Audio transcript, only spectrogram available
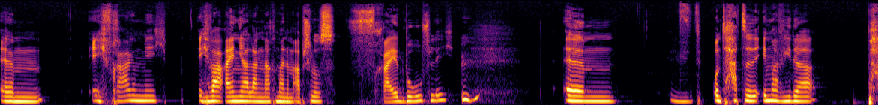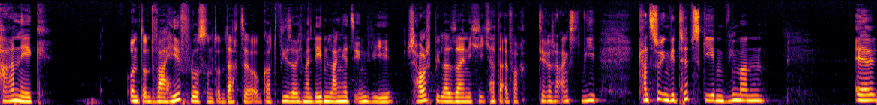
Ähm, ich frage mich, ich war ein Jahr lang nach meinem Abschluss freiberuflich ähm, w- und hatte immer wieder Panik und, und war hilflos und, und dachte, oh Gott, wie soll ich mein Leben lang jetzt irgendwie Schauspieler sein? Ich, ich hatte einfach tierische Angst. Wie kannst du irgendwie Tipps geben, wie man äh,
